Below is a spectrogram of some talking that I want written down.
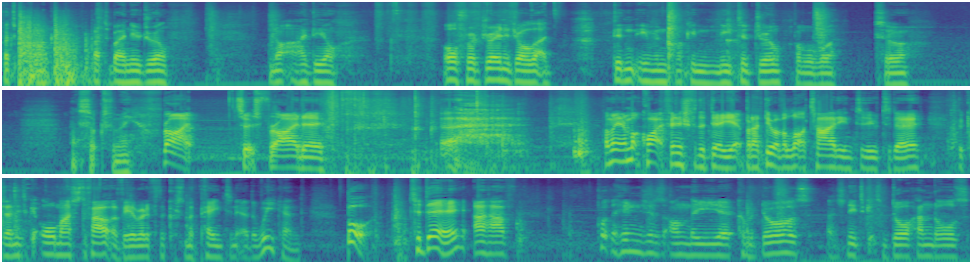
To, about to buy a new drill. Not ideal. All for a drainage hole that I didn't even fucking need to drill, probably. So, that sucks for me. Right, so it's Friday. Uh, I mean, I'm not quite finished for the day yet, but I do have a lot of tidying to do today because I need to get all my stuff out of here ready for the customer painting it at the weekend. But today I have put the hinges on the uh, cupboard doors. I just need to get some door handles,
